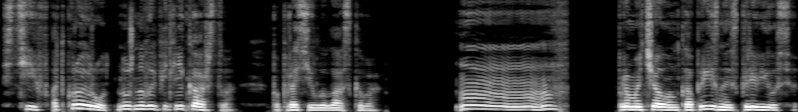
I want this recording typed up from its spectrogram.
«Стив, открой рот, нужно выпить лекарство», — попросила ласково. «М-м-м», промычал он капризно и скривился.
